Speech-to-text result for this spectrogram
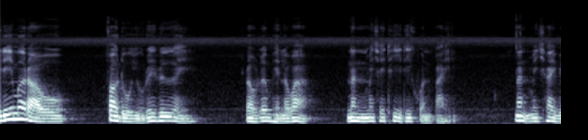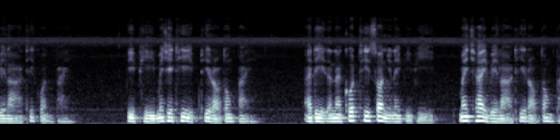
ทีนี้เมื่อเราเฝ้าดูอยู่เรื่อยๆ เราเริ่มเห็นแล้วว่า นั่นไม่ใช่ที่ที่ควรไป นั่นไม่ใช่เวลาที่ควรไปปีพีไม่ใช่ที่ที่เราต้องไป อดีตอนาคตที่ซ่อนอยู่ในปีพีไม่ใช่เวลาที่เราต้องไป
